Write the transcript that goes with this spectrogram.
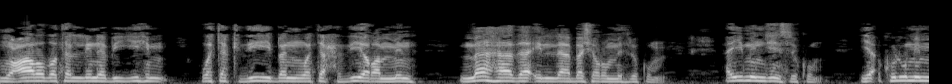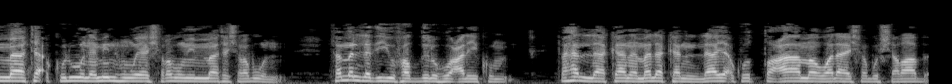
معارضة لنبيهم وتكذيبا وتحذيرا منه ما هذا إلا بشر مثلكم؟ أي من جنسكم؟ يأكل مما تأكلون منه ويشرب مما تشربون. فما الذي يفضله عليكم؟ فهلا كان ملكا لا يأكل الطعام ولا يشرب الشراب؟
